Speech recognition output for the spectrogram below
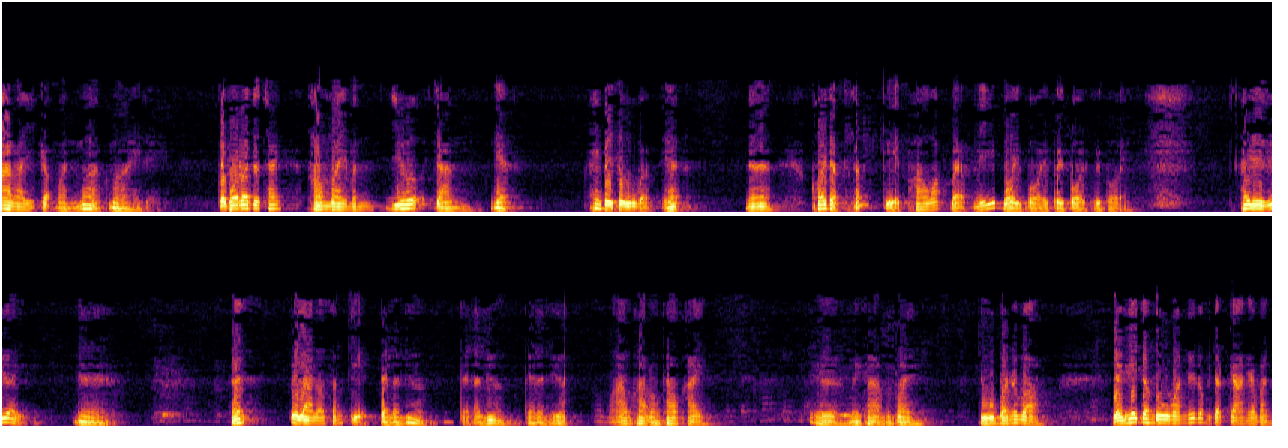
อะไรกับมันมากมายเลย แต่พอเราจะใช้ทำไมมันเยอะจัง เนี่ย ให้ไปดูแบบเนี้ย นะคอยดักสังเกตภาวะแบบนี้บ่อยๆบ่อยๆบ่อยๆให้เรื่อยๆนะนั้นเวลาเราสังเกตแต่ละเรื่อง แต่ละเรื่อง แต่ละเรื่องหมาข้ามรองเท้าใคร เออ ไม่ข้ามไปดูมันหรือเปล่า อย่างนี้จำดูมันนี่ต้องจัดการกับมัน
